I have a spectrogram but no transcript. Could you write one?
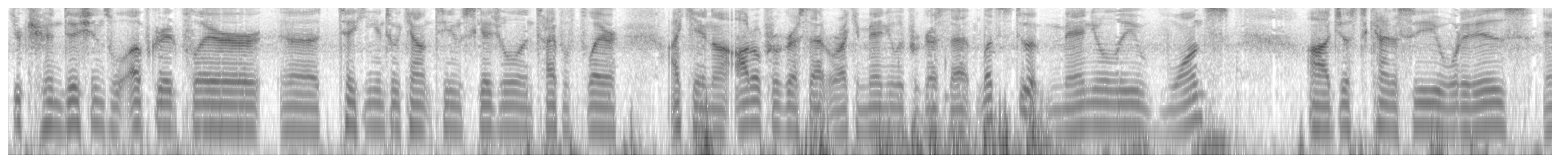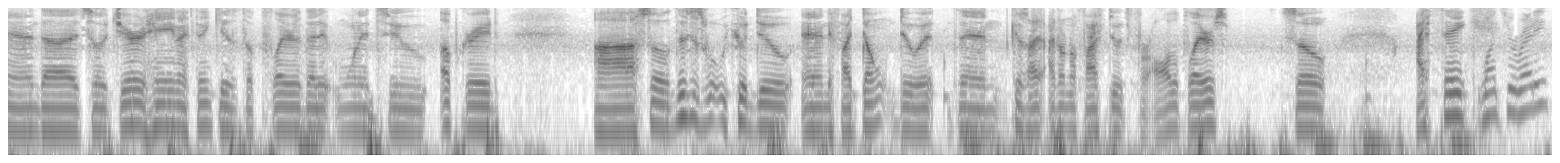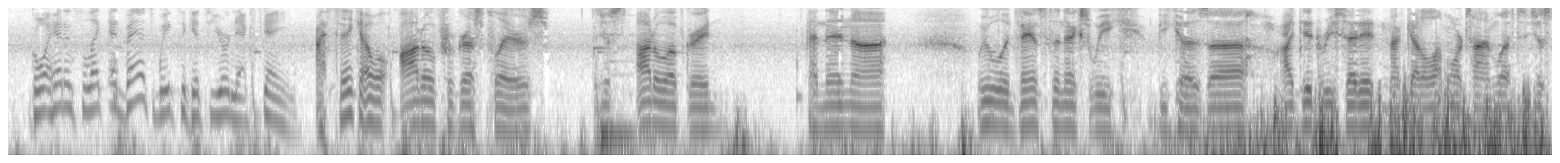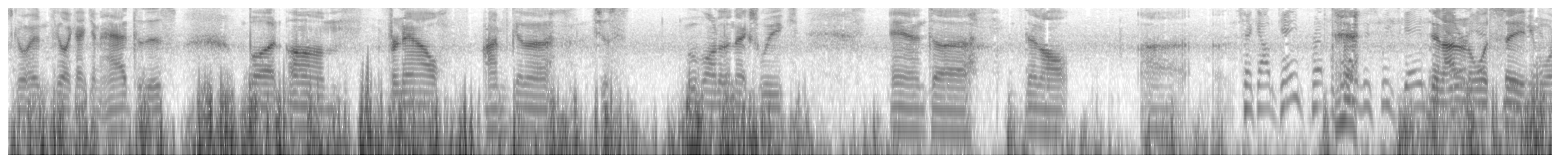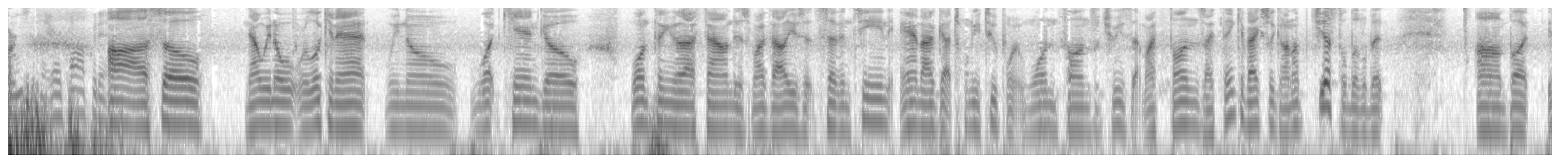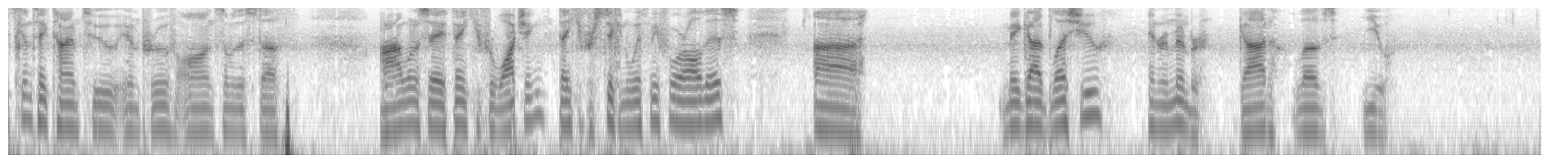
your conditions will upgrade player, uh, taking into account team schedule and type of player. I can uh, auto progress that, or I can manually progress that. Let's do it manually once, uh, just to kind of see what it is. And uh, so Jarryd Hayne, I think, is the player that it wanted to upgrade. Uh, so this is what we could do, and if I don't do it, then, because I, I don't know if I have to do it for all the players, so I think, Once you're ready, go ahead and select Advanced Week to get to your next game. I think I will auto progress players, just auto upgrade, and then, uh, we will advance the next week, because, uh, I did reset it, and I've got a lot more time left to just go ahead and feel like I can add to this, but, um, for now, I'm gonna just move on to the next week, and uh, then I'll. Uh, Check out Game Prep before this week's game. Then I don't know what to say anymore. Uh, so now we know what we're looking at. We know what can go. One thing that I found is my value's at 17, and I've got 22.1 funds, which means that my funds I think have actually gone up just a little bit. Um, but it's going to take time to improve on some of this stuff. I want to say thank you for watching. Thank you for sticking with me for all this. Uh, may God bless you. And remember, God loves you.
